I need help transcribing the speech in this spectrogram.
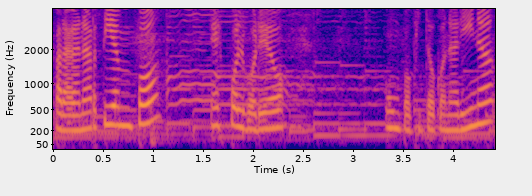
para ganar tiempo. Espolvoreo un poquito con harina.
